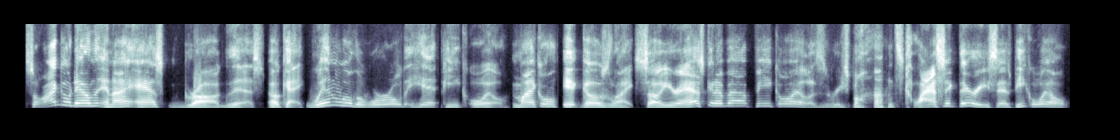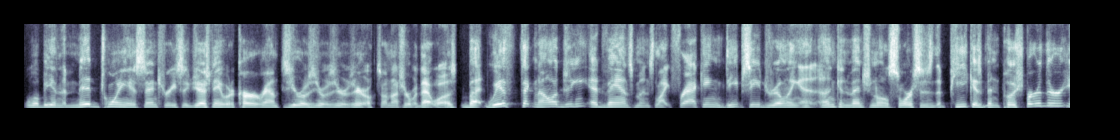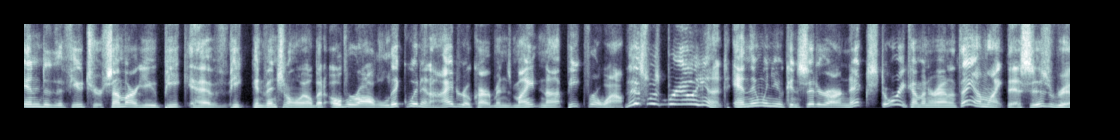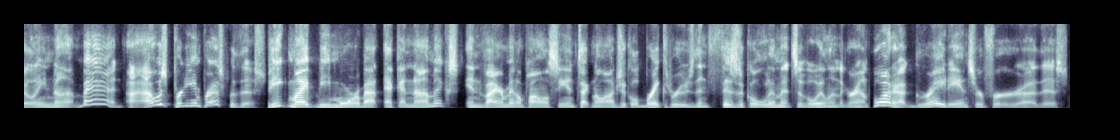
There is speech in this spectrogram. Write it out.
So I go down and I ask Grok this. Okay, when will the world hit peak oil? Michael, it goes like, so you're asking about peak oil is the response. Classic theory says peak oil will be in the mid 20th century, suggesting it would occur around 0000. So I'm not sure what that was. But with technology advancements like fracking, deep sea drilling, and unconventional sources, the peak has been pushed further into the future. Some argue peak peak have peaked conventional oil, but overall liquid and hydrocarbons might not peak for a while. This was brilliant. And then when you consider our next story coming around the thing, I'm like, this is really not bad. I, I was pretty impressed with this. Peak might be more about economics, environmental policy, and technological breakthroughs than physical limits of oil in the ground. What a great answer for uh, this.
